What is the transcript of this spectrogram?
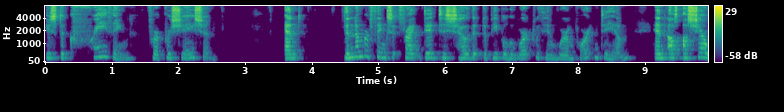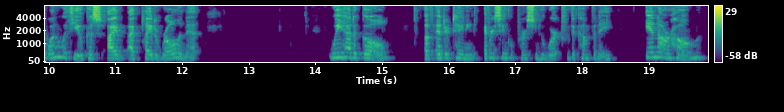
is the craving for appreciation. And the number of things that Frank did to show that the people who worked with him were important to him. And I'll, I'll share one with you because I, I played a role in it. We had a goal of entertaining every single person who worked for the company in our home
